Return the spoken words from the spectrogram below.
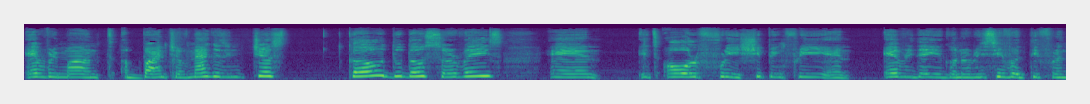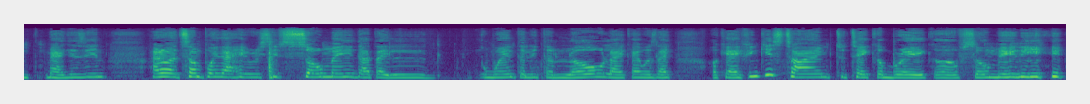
every month a bunch of magazine just go do those surveys and it's all free shipping free and every day you're gonna receive a different magazine. I know at some point I received so many that I went a little low. Like I was like okay I think it's time to take a break of so many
